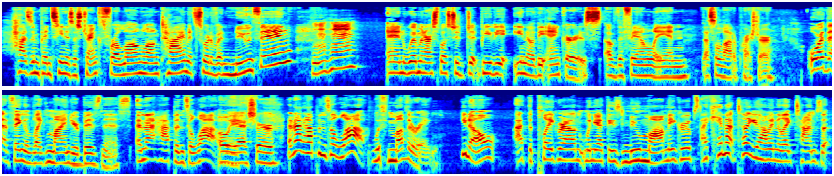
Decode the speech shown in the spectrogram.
hasn't been seen as a strength for a long, long time. It's sort of a new thing. Mm-hmm. And women are supposed to be the, you know, the anchors of the family. And that's a lot of pressure. Or that thing of like mind your business. And that happens a lot. Oh, with- yeah, sure. And that happens a lot with mothering. You know, at the playground when you're at these new mommy groups, I cannot tell you how many like times that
